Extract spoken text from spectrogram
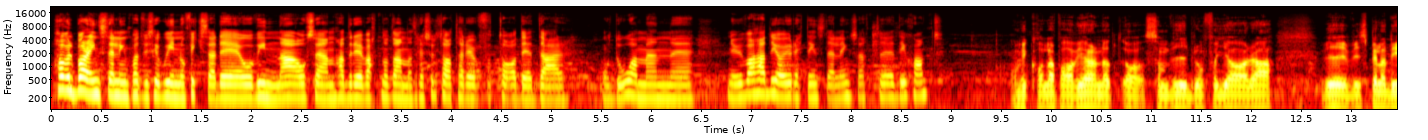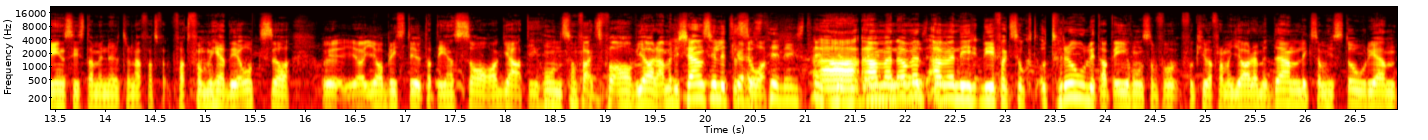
har väl bara inställning på att vi ska gå in och fixa det och vinna och sen hade det varit något annat resultat hade jag fått ta det där och då men eh, nu hade jag ju rätt inställning så att eh, det är skönt. Om vi kollar på avgörandet då, som Vibron får göra. Vi, vi spelade in sista minuterna för att, för att få med det också. Och jag, jag brister ut att det är en saga, att det är hon som faktiskt får avgöra. Men det känns ju lite så. Ja, ja, men, ja, men, ja, men det, det är faktiskt ot- otroligt att det är hon som får, får kliva fram och göra med den liksom, historien.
